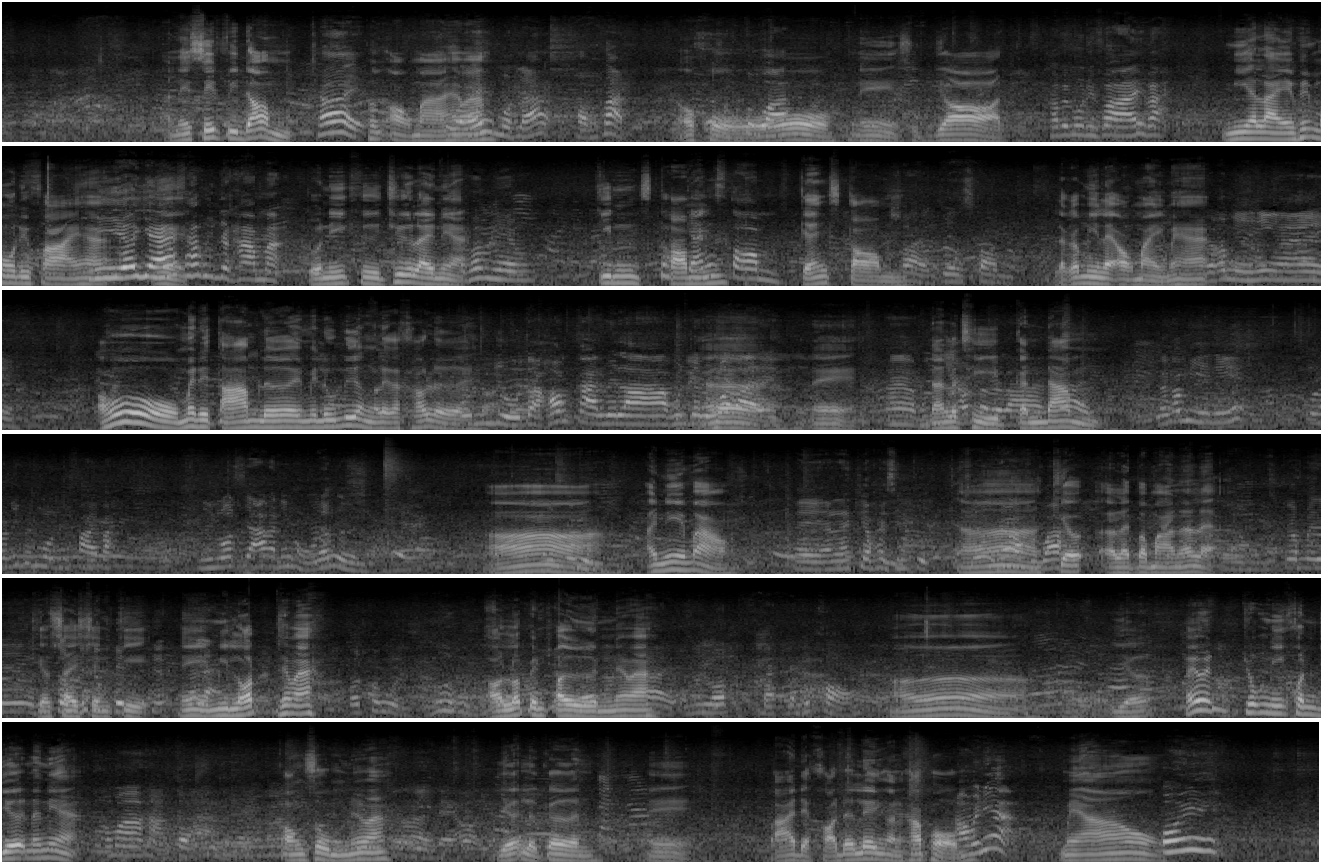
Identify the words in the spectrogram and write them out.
อันนี้ซีดฟีดอมใช่เพิ่งออกมาสใช่ไหวมยหมดแล้วของสัตว์ โอ้โหสองตัว นี่สุดยอด ทำเป็นโมดิฟายปะมีอะไรให้โมดิฟายฮะมีเยอะแยะนี่ถ้าคุณจะทำอะตัวนี้คือชื่ออะไรเนี่ย เพิ่มเทมกินสตอม แก๊งสตอม แก๊งสตอม ใช่เกนสตอม แล้วก็มีอะไรออกใหม่อีกไหมฮะ แล้วก็มีนี่ไง โอ้ ไม่ได้ตามเลย ไม่รู้เรื่องอะไรกับเขาเลยคุณอยู่แต่ห้องการเวลาคุณจะเอรู้อะไรอนี่อ่าคุณนาราทีฟกันดั้ม ใช่แล้วก็มีอันนี้ ตัวนี้เป็นโมดิฟายปะมีรถยักษ์อันนี้ของเรื่องอื่น อ่า อันนี้เปล่า ไอ้อันนั้นเกียวไฮซินกุอ่าใช่ไหมผมว่าเคียวอะไรประมาณนั้นแหละเออก็ไม่ได้เกียวไซเซนกิ นี่มีรถใช่ไหมรถก็หุ่นหุ่นอ๋อรถเป็นปืนใช่ไหมใช่อันนี้รถแบบบรรทุกของเออเยอะเฮ้ยช่วงนี้คนเยอะนะเนี่ยเขามาหากล่องสุ่มกล่องสุ่มใช่ไหมเยอะเหลือเกินนี่ไปเดี๋ยวขอเดินเล่นก่อนครับผมเอาไหมเนี่ยไม่เอาโอ้ย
